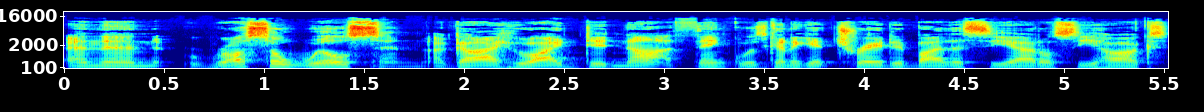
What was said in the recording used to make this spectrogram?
And then Russell Wilson, a guy who I did not think was going to get traded by the Seattle Seahawks,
